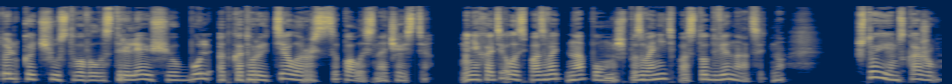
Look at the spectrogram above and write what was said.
только чувствовала стреляющую боль, от которой тело рассыпалось на части. Мне хотелось позвать на помощь, позвонить по 112, но что я им скажу?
